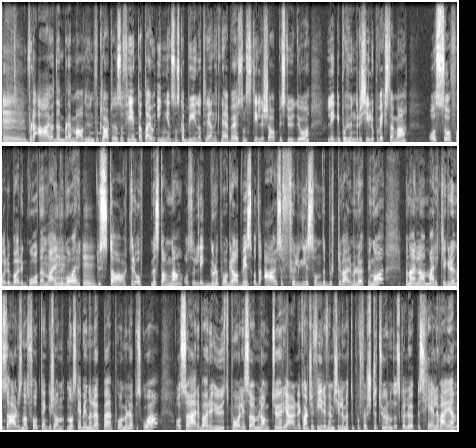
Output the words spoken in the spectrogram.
Mm. For det er jo den blemma, og hun forklarte det så fint, at det er jo ingen som skal begynne å trene knebøy, som stiller seg opp i studio, legger på 100 kg på vektstanga og så får det bare gå den veien det går. Mm. Du starter opp med stanga, og så legger du på gradvis. Og det er jo selvfølgelig sånn det burde være med løping òg. Men av en eller annen merkelig grunn så er det sånn at folk tenker sånn Nå skal jeg begynne å løpe, på med løpeskoa. Og så er det bare ut på liksom langtur, gjerne kanskje 4-5 km på første tur, og det skal løpes hele veien.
